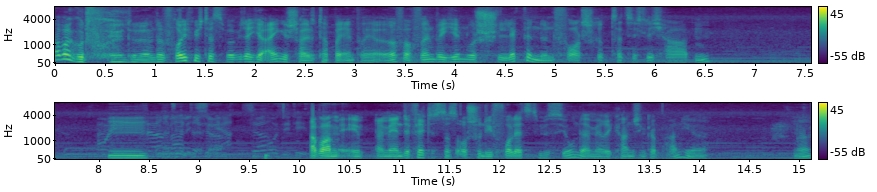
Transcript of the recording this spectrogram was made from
Aber gut, Freunde, dann freue ich mich, dass ihr wieder hier eingeschaltet habt bei Empire Earth, auch wenn wir hier nur schleppenden Fortschritt tatsächlich haben. Hm. Aber im, im, Endeffekt ist das auch schon die vorletzte Mission der amerikanischen Kampagne. Ne?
